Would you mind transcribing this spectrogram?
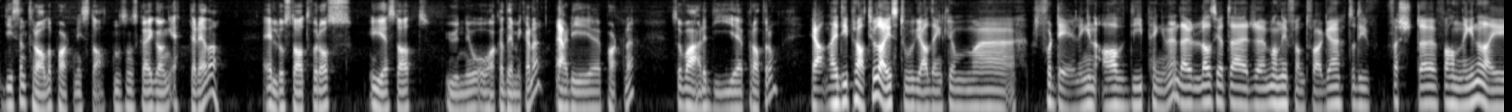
de sentrale partene i staten som skal i gang etter det. da. LO Stat for oss, YS Stat, Unio og Akademikerne Ja. er de eh, partene. Så hva er det de eh, prater om? Ja, nei, De prater jo da i stor grad egentlig om eh, fordelingen av de pengene. Det er jo, la oss si at det er man i frontfaget Så de første forhandlingene da i,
